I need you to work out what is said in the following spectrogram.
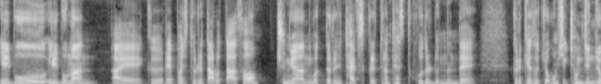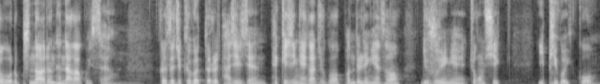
일부 일부만 아예 그 repository를 따로 따서 중요한 것들은 TypeScript랑 테스트 코드를 넣는데 그렇게 해서 조금씩 점진적으로 분할은 해나가고 있어요. 그래서 이제 그것들을 다시 이제 packaging 해가지고 bundling 해서 뉴후잉에 조금씩 입히고 있고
